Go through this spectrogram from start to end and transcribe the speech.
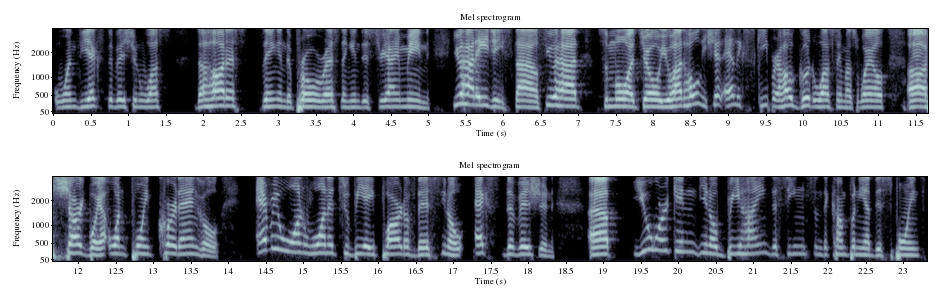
when the X Division was the hottest thing in the pro wrestling industry. I mean, you had AJ Styles, you had Samoa Joe, you had holy shit, Alex Keeper. How good was him as well? Uh, Shark Boy at one point, Kurt Angle. Everyone wanted to be a part of this, you know, X division. Uh, you working, you know, behind the scenes in the company at this point.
